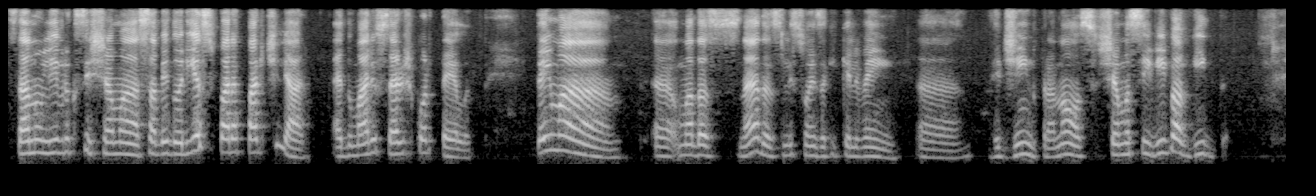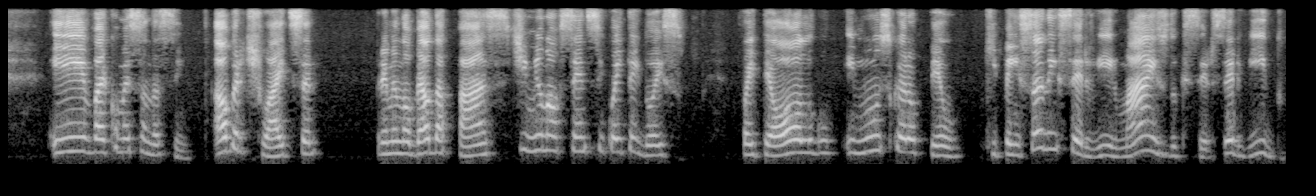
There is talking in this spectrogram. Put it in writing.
Está num livro que se chama Sabedorias para Partilhar. É do Mário Sérgio Cortella. Tem uma, é, uma das, né, das lições aqui que ele vem uh, redigindo para nós, chama-se Viva a Vida. E vai começando assim. Albert Schweitzer, Prêmio Nobel da Paz de 1952. Foi teólogo e músico europeu que, pensando em servir mais do que ser servido,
